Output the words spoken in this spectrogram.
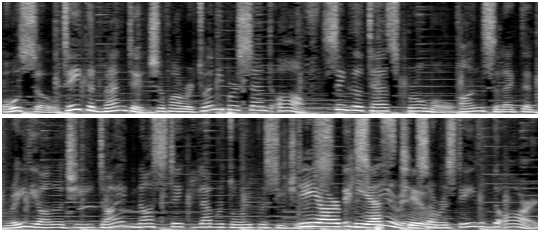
Also, take advantage of our 20% off single test promo on selected radiology diagnostic laboratory procedures. DRPS2. Experience our state-of-the-art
